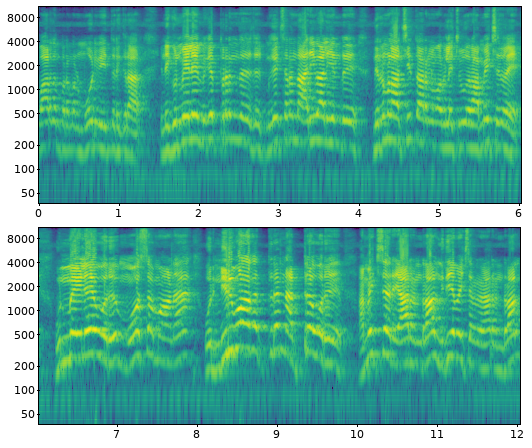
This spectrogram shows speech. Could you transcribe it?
பாரத பிரதமர் மோடி வைத்திருக்கிறார். இன்னைக்கு உண்மையிலே மிகப்பிறந்த மிகச்சிறந்த அறிவாளி என்று நிர்மலா சீதாராமன் அவர்களை சொல்கிற அமைச்சர்களே. உண்மையிலே ஒரு மோசமான ஒரு நிர்வாகத்திறன் அற்ற ஒரு அமைச்சர் யார் என்றால் நிதியமைச்சர் யார் என்றால்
